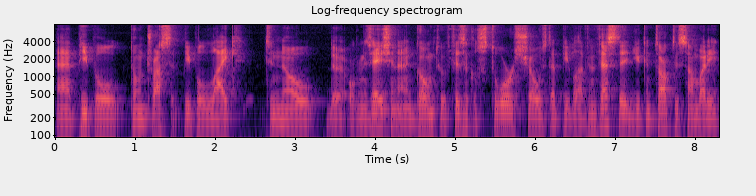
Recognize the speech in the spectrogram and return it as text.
uh, people don't trust it. People like to know the organization and going to a physical store shows that people have invested. You can talk to somebody,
